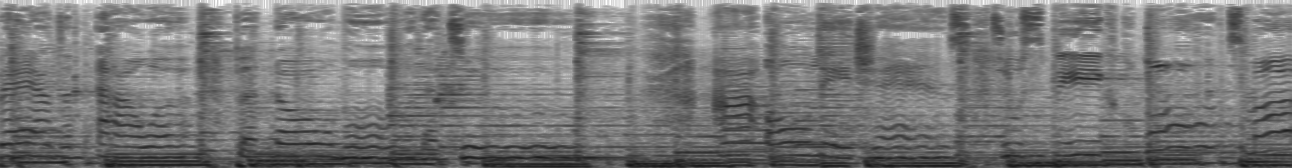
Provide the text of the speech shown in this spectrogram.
Spend an hour, but no more than two. Our only chance to speak once more.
